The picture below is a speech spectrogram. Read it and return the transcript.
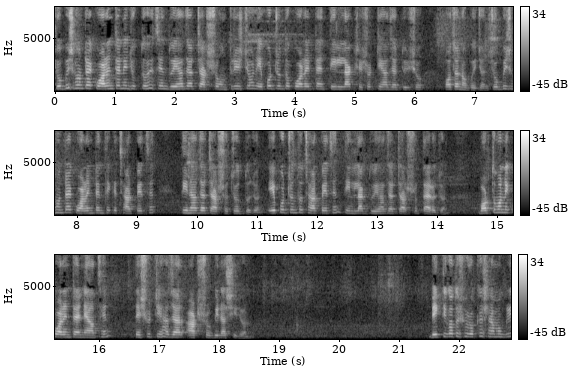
চব্বিশ ঘন্টায় কোয়ারেন্টাইনে যুক্ত হয়েছেন দুই হাজার চারশো উনত্রিশ জন, এ পর্যন্ত কোয়ারেন্টাইন তিন লাখ ছেষট্টি হাজার দুইশো পঁচানব্বই জন। চব্বিশ ঘন্টায় কোয়ারেন্টাইন থেকে ছাড় পেয়েছেন তিন হাজার চারশো চোদ্দ জন। এ পর্যন্ত ছাড় পেয়েছেন তিন লাখ দুই হাজার চারশো তেরো জন। বর্তমানে কোয়ারেন্টাইনে আছেন তেষট্টি হাজার আটশো বিরাশি জন। ব্যক্তিগত সুরক্ষা সামগ্রী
